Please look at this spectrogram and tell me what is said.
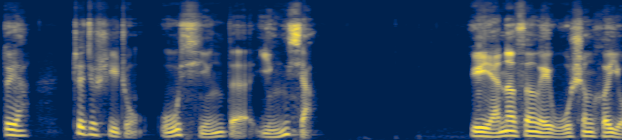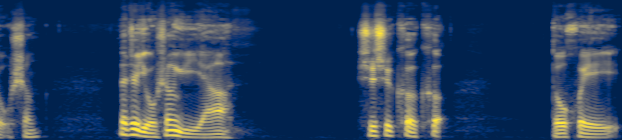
对呀，这就是一种无形的影响。语言呢，分为无声和有声。那这有声语言啊，时时刻刻都会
